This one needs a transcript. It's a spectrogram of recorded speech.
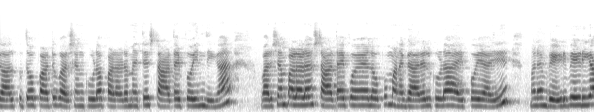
గాల్పుతో పాటు వర్షం కూడా పడడం అయితే స్టార్ట్ అయిపోయింది. ఇక వర్షం పడడం స్టార్ట్ అయిపోయేలోపు మన గారెలు కూడా అయిపోయాయి. మనం వేడివేడిగా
